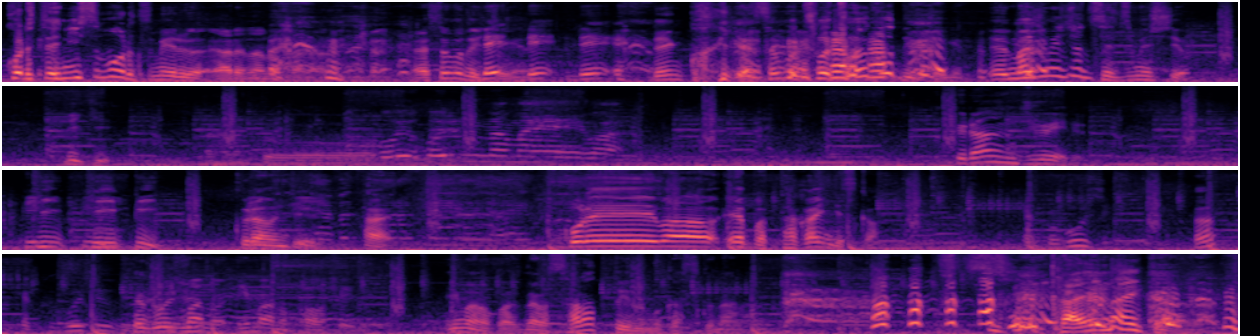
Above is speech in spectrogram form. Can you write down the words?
これテニスボール詰めるあれなのかな。えそういうこと言っちゃいけない。ででで。レンコンいやそういうこと言っちゃいけない。え真面目にちょっと説明してよミッキーホイールの名前は。クラウンジュエル。P PP クラウンジーはい。これはやっぱ高いんですか？150ん150 150今の今の為替で。今のからなんかさらっと言うのムカつくな普通に買えないからな。普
